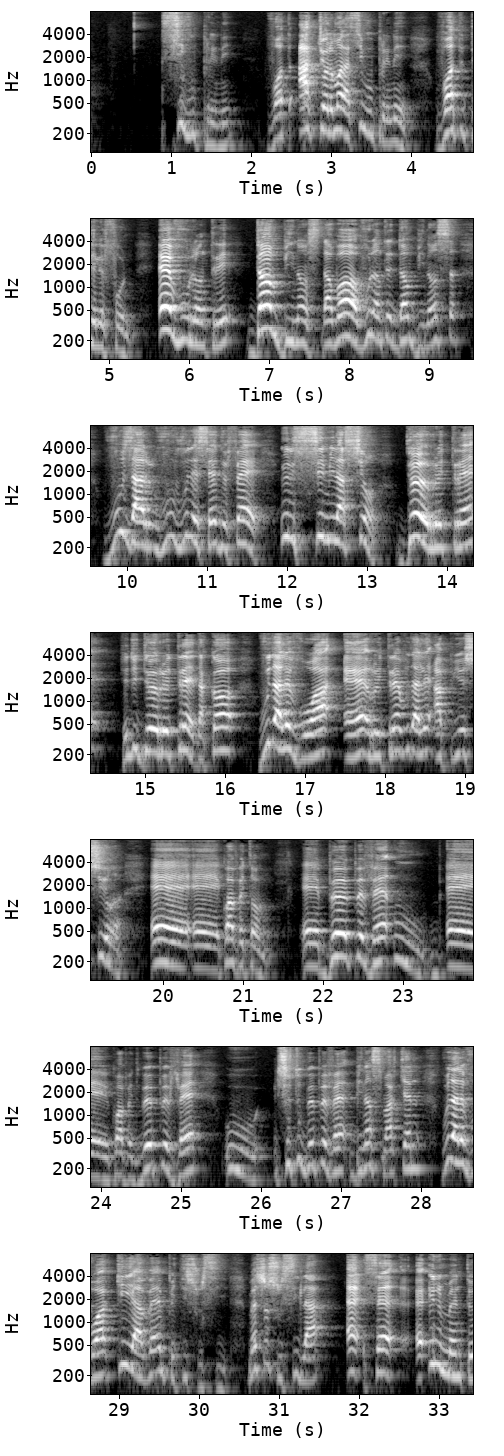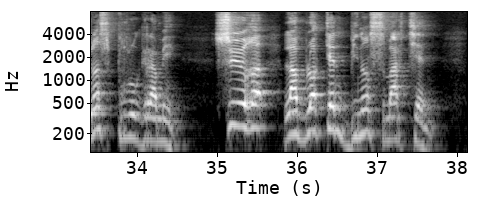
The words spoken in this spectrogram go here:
Si vous prenez votre, actuellement là, si vous prenez votre téléphone, et vous rentrez dans Binance. D'abord, vous rentrez dans Binance, vous, vous, vous essayez de faire une simulation de retrait. Je dis de retrait, d'accord? Vous allez voir un retrait, vous allez appuyer sur, eh, eh, quoi appelle-t-on eh, BEP20 ou quoi appelle BEP20 ou surtout BEP20, Binance Smart Chain, vous allez voir qu'il y avait un petit souci. Mais ce souci-là, c'est une maintenance programmée sur la blockchain Binance Smart Chain.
